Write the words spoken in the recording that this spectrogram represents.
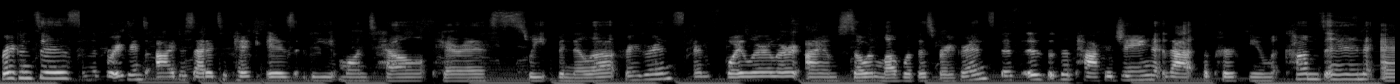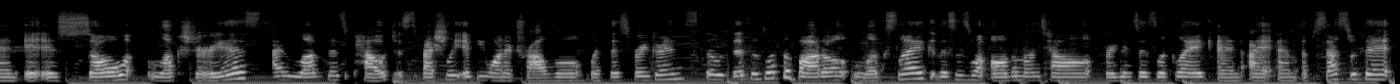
fragrances. And the fragrance I decided to pick is the Montale Paris Sweet Vanilla fragrance. And spoiler alert, I am so in love with this fragrance. This is the packaging that the perfume comes in and it is so luxurious. I love this pouch, especially if you want to travel with this fragrance. So this is what the bottle looks like. This is what all the Montale fragrances look like and I am obsessed with it.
